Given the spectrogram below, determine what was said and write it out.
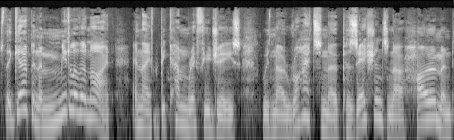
So they get up in the middle of the night and they become refugees with no rights and no possessions, no home, and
